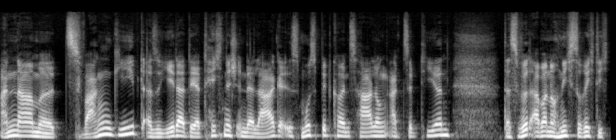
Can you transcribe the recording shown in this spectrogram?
Annahmezwang gibt, also jeder, der technisch in der Lage ist, muss Bitcoin-Zahlungen akzeptieren. Das wird aber noch nicht so richtig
